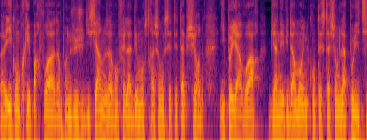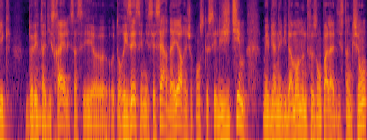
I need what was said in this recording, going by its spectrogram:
y compris parfois d'un point de vue judiciaire, nous avons fait la démonstration que c'était absurde. Il peut y avoir, bien évidemment, une contestation de la politique de l'État d'Israël. Et ça, c'est euh, autorisé, c'est nécessaire d'ailleurs, et je pense que c'est légitime. Mais bien évidemment, nous ne faisons pas la distinction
